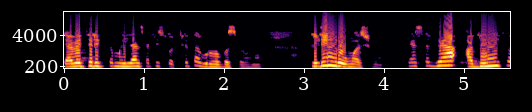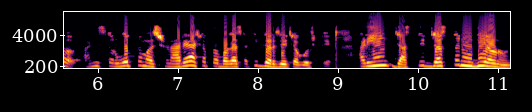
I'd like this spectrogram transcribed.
त्या व्यतिरिक्त महिलांसाठी स्वच्छतागृह बसवणं फिडिंग रूम असणं या सगळ्या आधुनिक आणि सर्वोत्तम असणाऱ्या अशा प्रभागासाठी गरजेच्या गोष्टी आणि जास्तीत जास्त निधी आणून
